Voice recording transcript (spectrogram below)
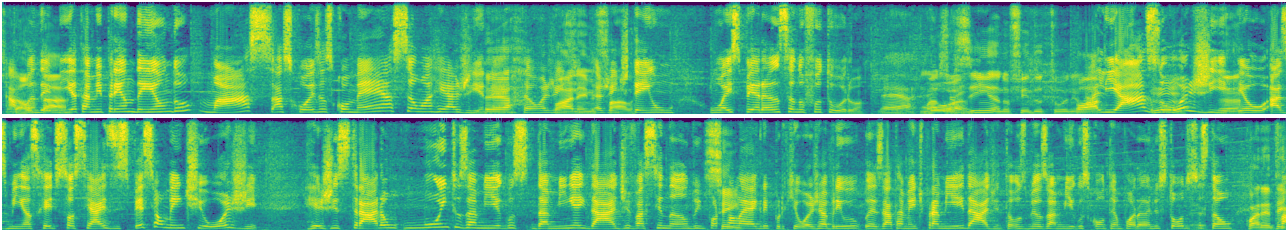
Então a pandemia tá. me prendendo, mas as coisas começam a reagir, né? É. Então a gente, Pá, me a gente tem um, uma esperança no futuro. É. Uma Boa. luzinha no fim do túnel. Ó, Aliás, hum, hoje, ah. eu, as minhas redes sociais, especialmente hoje, registraram muitos amigos da minha idade vacinando em Porto Sim. Alegre, porque hoje abriu exatamente para minha idade. Então, os meus amigos contemporâneos todos estão 46?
